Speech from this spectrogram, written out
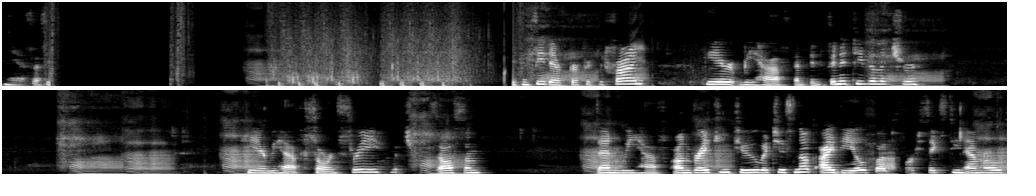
Yes, as you can see they're perfectly fine. Here we have an infinity villager. Here we have Thorn 3, which is awesome. Then uh-huh. we have Unbreaking uh-huh. 2, which is not ideal, but uh-huh. for 16 emeralds,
